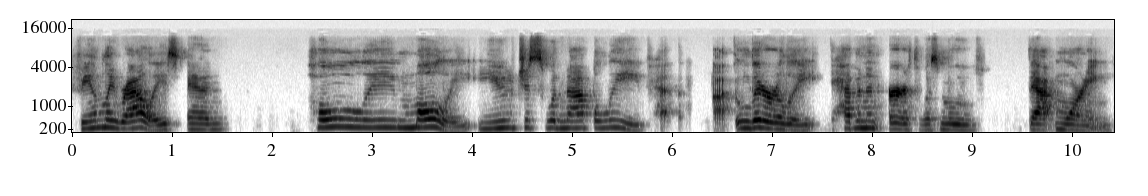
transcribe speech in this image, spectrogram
family rallies, and holy moly, you just would not believe uh, literally heaven and earth was moved that morning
